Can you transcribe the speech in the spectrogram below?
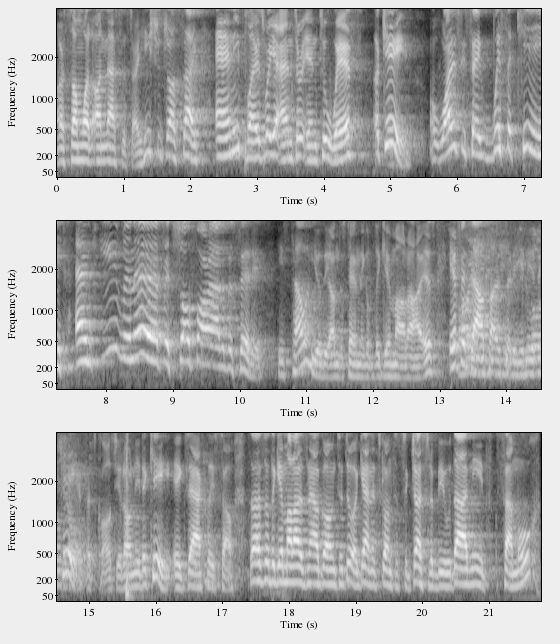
are somewhat unnecessary. He should just say, any place where you enter into with a key. Well, why does he say with a key, and even if it's so far out of the city? He's telling you the understanding of the Gemara is if it's outside the city, you need a key. If it's close, you don't need a key. Exactly so. So that's what the Gemara is now going to do. Again, it's going to suggest Rabbi Yehuda needs samuch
